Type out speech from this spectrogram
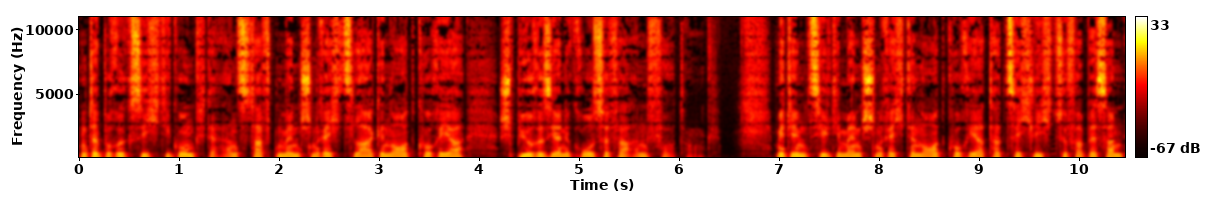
unter Berücksichtigung der ernsthaften Menschenrechtslage Nordkorea spüre sie eine große Verantwortung. Mit dem Ziel, die Menschenrechte Nordkorea tatsächlich zu verbessern,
